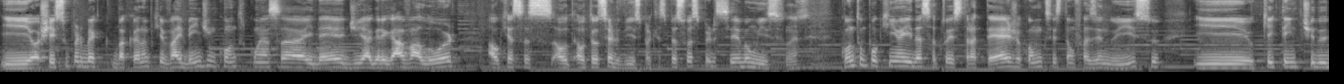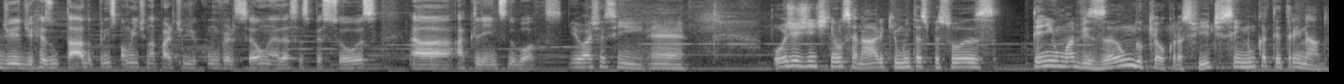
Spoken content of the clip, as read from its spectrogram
E eu achei super bacana porque vai bem de encontro com essa ideia de agregar valor ao que essas ao, ao teu serviço, para que as pessoas percebam isso, né? Sim. Conta um pouquinho aí dessa tua estratégia, como que vocês estão fazendo isso e o que, que tem tido de, de, resultado, principalmente na parte de conversão né, dessas pessoas a, a clientes do box. Eu acho assim, é, Hoje a gente tem um cenário que muitas pessoas têm uma visão do que é o CrossFit sem nunca ter treinado,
